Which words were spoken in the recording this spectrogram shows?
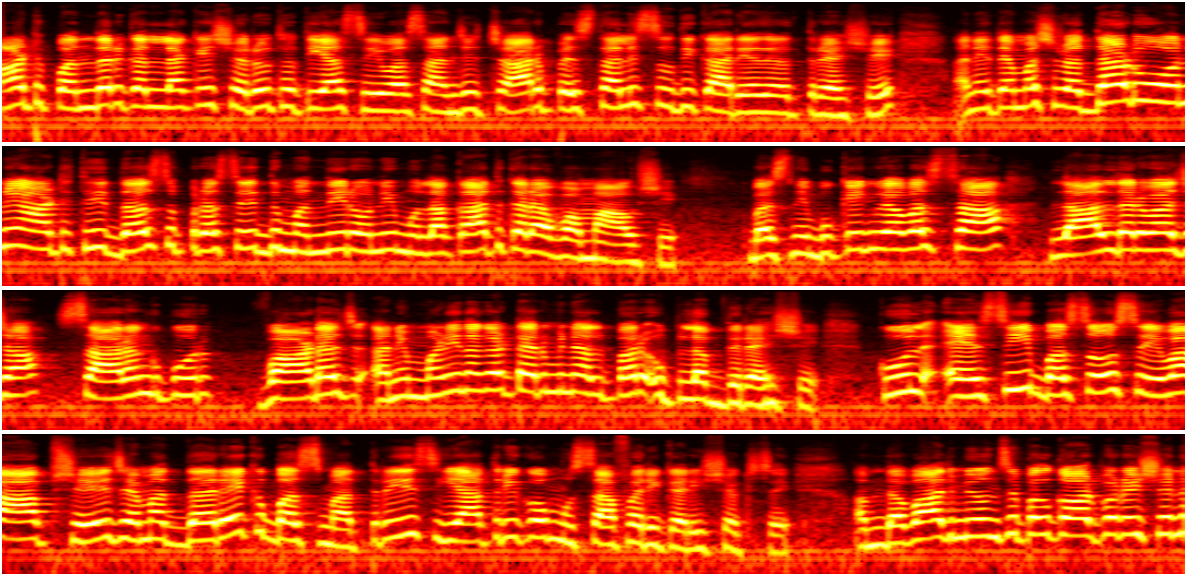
આઠ પંદર કલાકે શરૂ થતી આ સેવા સાંજે ચાર પિસ્તાલીસ સુધી કાર્યરત રહેશે અને તેમાં શ્રદ્ધાળુઓને આઠથી દસ પ્રસિદ્ધ મંદિરોની મુલાકાત કરાવવામાં આવશે. બસની બુકિંગ વ્યવસ્થા લાલ દરવાજા, સારંગપુર, વાડજ અને મણિનગર ટર્મિનલ પર ઉપલબ્ધ રહેશે. કુલ એસી બસો સેવા આપશે, જેમાં દરેક બસમાં ત્રીસ યાત્રિકો મુસાફરી કરી શકશે. અમદાવાદ મ્યુનિસિપલ કોર્પોરેશન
